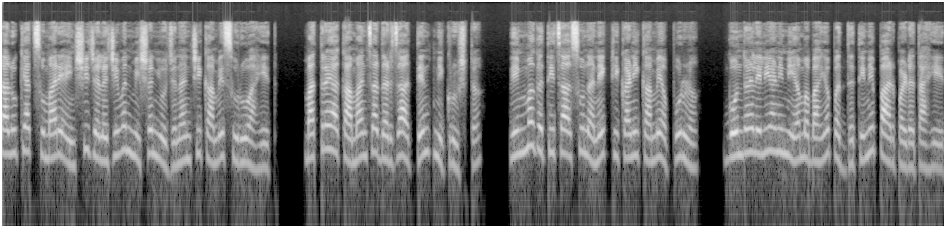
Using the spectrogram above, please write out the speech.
तालुक्यात सुमारे ऐंशी जलजीवन मिशन योजनांची कामे सुरू आहेत. मात्र या कामांचा दर्जा अत्यंत निकृष्ट निम्मगतीचा असून अनेक ठिकाणी कामे अपूर्ण गोंधळलेली आणि नियमबाह्य पद्धतीने पार पडत आहेत.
